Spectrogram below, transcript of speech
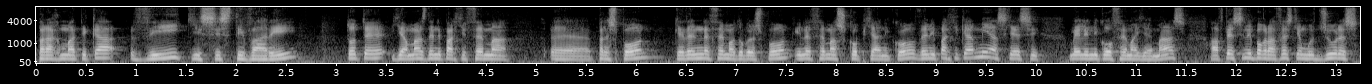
πραγματικά διοίκηση στιβαρή, τότε για μας δεν υπάρχει θέμα ε, πρεσπών και δεν είναι θέμα των πρεσπών, είναι θέμα σκοπιανικό. Δεν υπάρχει καμία σχέση με ελληνικό θέμα για εμάς. Αυτές είναι υπογραφές και μουτζούρες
